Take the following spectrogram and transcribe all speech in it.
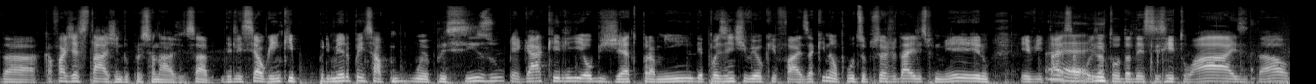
da cafajestagem do personagem, sabe? Dele ser alguém que primeiro pensar, "Hum, eu preciso pegar aquele objeto pra mim, depois a gente vê o que faz. Aqui não, putz, eu preciso ajudar eles primeiro, evitar É, essa coisa e- toda desses rituais e tal.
